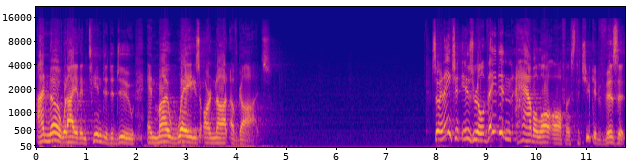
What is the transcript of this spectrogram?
I know what I have intended to do, and my ways are not of God's. So in ancient Israel, they didn't have a law office that you could visit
